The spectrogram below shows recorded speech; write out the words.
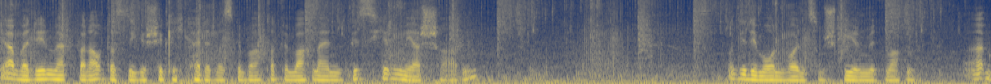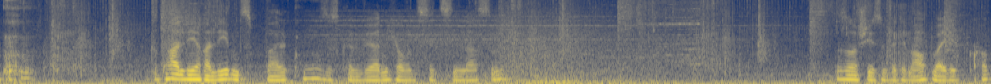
Ja, bei denen merkt man auch, dass die Geschicklichkeit etwas gebracht hat. Wir machen ein bisschen mehr Schaden. Und die Dämonen wollen zum Spielen mitmachen. Äh, total leerer Lebensbalken. Das können wir ja nicht auf uns sitzen lassen. So, schießen wir dem auch mal den Kopf.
